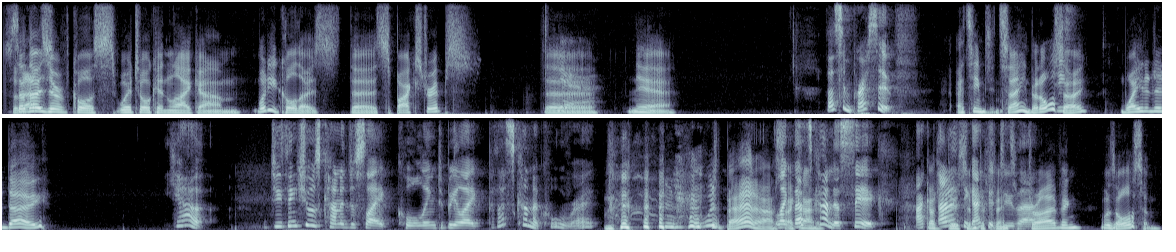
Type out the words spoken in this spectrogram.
So, that's- those are, of course, we're talking like um, what do you call those? The spike strips. The yeah, That's impressive. that seems insane, but also waited a day. Yeah. Do you think she was kind of just like calling to be like, but that's kind of cool, right? It was badass. Like, I that's kinda sick. I, I do don't some think I could do that. driving. It was awesome.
